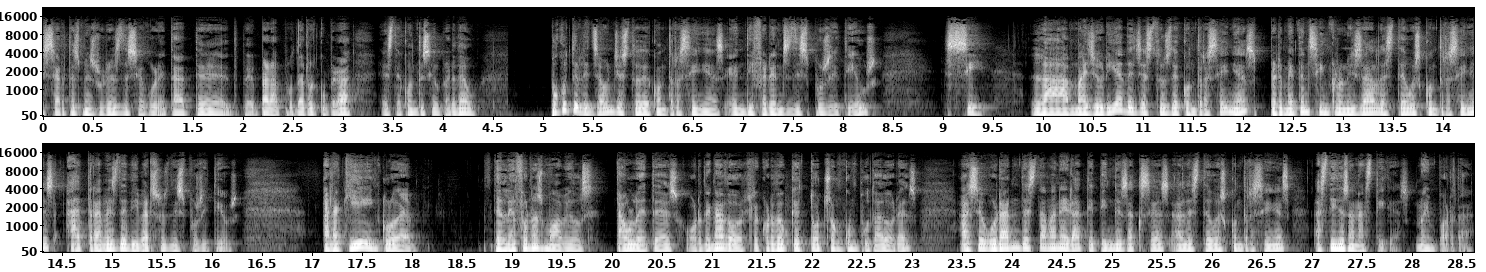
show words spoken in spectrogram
de, de, certes mesures de seguretat de, de, per a poder recuperar este compte si el perdeu. Puc utilitzar un gestor de contrasenyes en diferents dispositius? Sí, la majoria de gestors de contrasenyes permeten sincronitzar les teues contrasenyes a través de diversos dispositius. Aquí incloem telèfons mòbils, tauletes, ordenadors, recordeu que tots són computadores, assegurant d'esta manera que tingues accés a les teues contrasenyes estigues on estigues, no importa.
